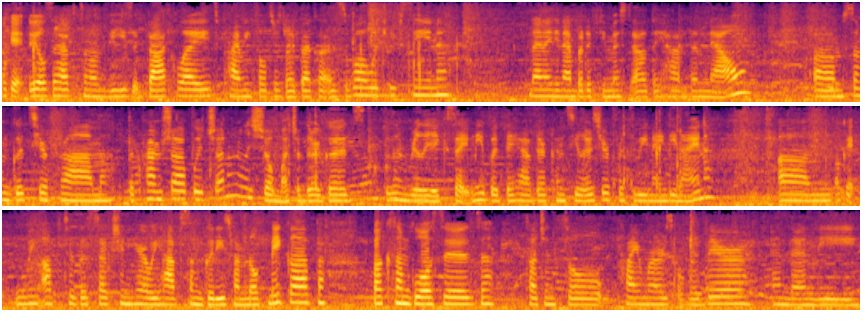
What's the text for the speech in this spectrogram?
okay they also have some of these backlight priming filters by becca as well which we've seen $9.99, but if you missed out, they have them now. Um, some goods here from the Creme Shop, which I don't really show much of their goods. Doesn't really excite me, but they have their concealers here for $3.99. Um, okay, moving up to the section here, we have some goodies from Milk Makeup, Buxom Glosses, Touch in Sol primers over there, and then the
